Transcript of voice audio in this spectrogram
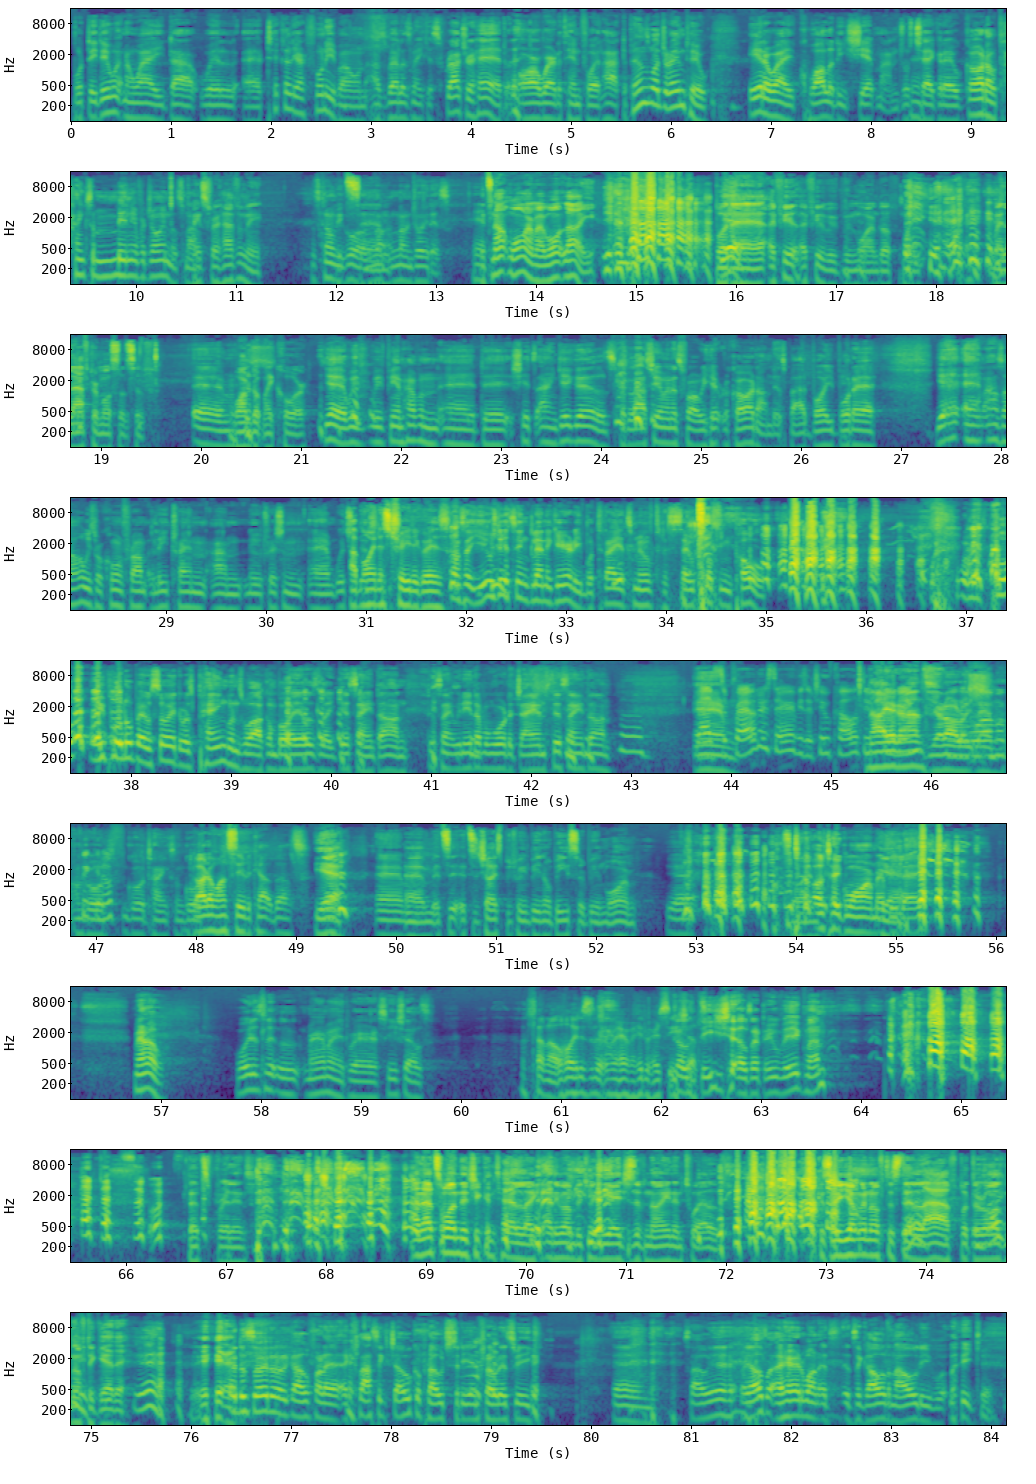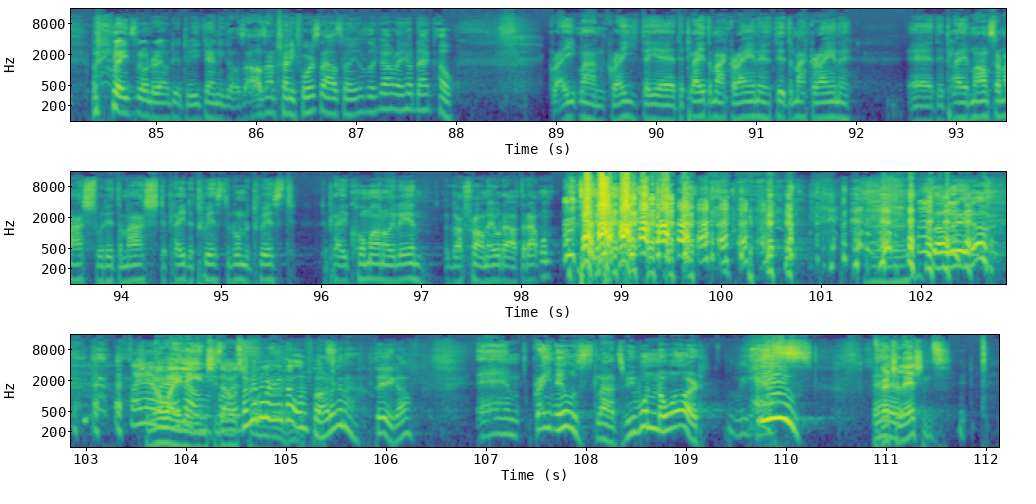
But they do it in a way that will uh, tickle your funny bone as well as make you scratch your head or wear the tinfoil hat. Depends what you're into. Either way, quality shit, man. Just check it out. Gordo, thanks a million for joining us, man. Thanks for having me. It's going to be good. I'm um, gonna- I'm going to enjoy this. It's not warm, I won't lie. but uh, I feel I feel we've been warmed up. My, my laughter muscles have Um, warmed up my core. Yeah, we've we've been having uh, the shits and giggles for the last few minutes before we hit record on this bad boy. But uh, yeah, um, as always, we're coming from elite training and nutrition, um, which At is, minus three degrees. I was gonna say, usually it's in Glenageary, but today it's moved to the south fucking pole. when we pulled, we pulled up outside, there was penguins walking by. I was like, "This ain't on. This ain't. We need to have a word of James. This ain't on." Lads, Um, the Prowlers there, if they're too cold. do Nah, the you're thing. grand. You're all right, warm man. up I'm quick good. enough. Good, thanks. I'm good. Gordo wants to do the kettlebells. Yeah. Um, Um, it's a, it's a choice between being obese or being warm. yeah, So I'm- I'll take warm every Yeah. day. Mero, why does little mermaid wear seashells? I don't know. Why does Little Mermaid wear seashells? Because seashells? these shells are too big, man. that's brilliant. and that's one that you can tell like anyone between the ages of nine and twelve because they're young enough to still laugh, but they're old enough to get it. Yeah. Yeah. I decided to go for a, a classic joke approach to the intro this week. Um, so yeah, I also I heard one. It's it's a golden oldie, but like my mate's going around the weekend. He goes, "Oh, I was on twenty fourth last night." I was like, "All right, how'd that go?" Great man, great. They uh, they played the Macarena, did the Macarena. Uh, they played Monster Mash, we did the mash. They played the twist, they done the twist. They played Come On Eileen. I got thrown out after that one. so there you go. I You know heard that Eileen, she's always I've never fun heard that one before. it. Look at that. There you go. Um, great news, lads. We won an award. Yes. Congratulations.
